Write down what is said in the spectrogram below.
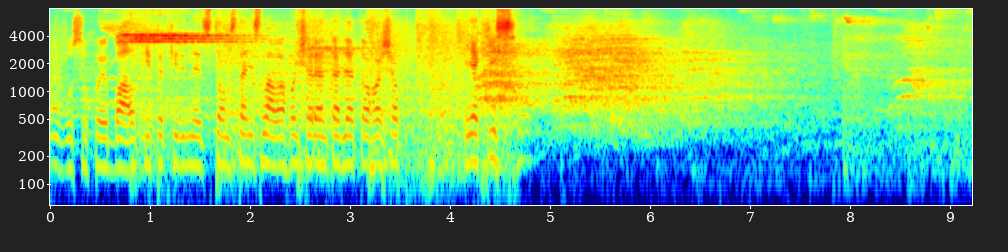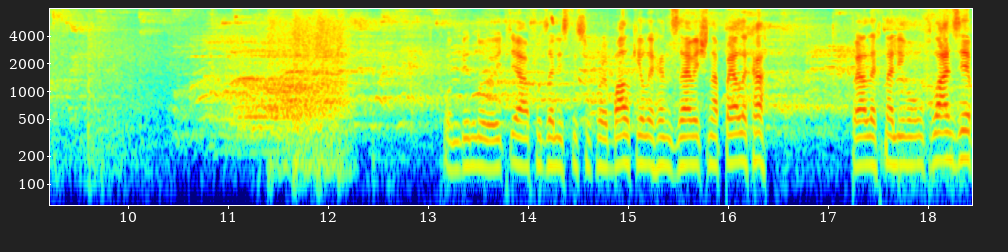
був у сухої балки під керівництвом Станіслава Гончаренка для того, щоб якісь. Комбінують футзалісти сухої балки. Легензевич на Пелеха. Пелех на лівому фланзі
